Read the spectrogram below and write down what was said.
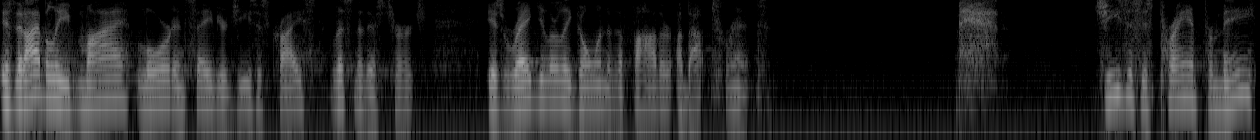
is that I believe my Lord and Savior, Jesus Christ, listen to this, church, is regularly going to the Father about Trent. Man, Jesus is praying for me.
